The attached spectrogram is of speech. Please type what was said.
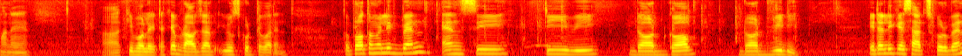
মানে কি বলে এটাকে? ব্রাউজার ইউজ করতে পারেন। তো প্রথমে লিখবেন NC TV dot gov dot VD এটা লিখে সার্চ করবেন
